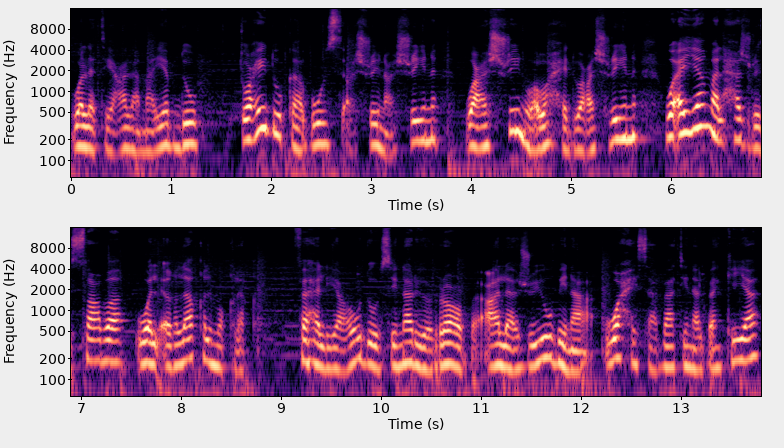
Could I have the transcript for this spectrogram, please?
والتي على ما يبدو تعيد كابوس 2020 و2021 وأيام الحجر الصعبه والإغلاق المقلق. فهل يعود سيناريو الرعب على جيوبنا وحساباتنا البنكية؟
